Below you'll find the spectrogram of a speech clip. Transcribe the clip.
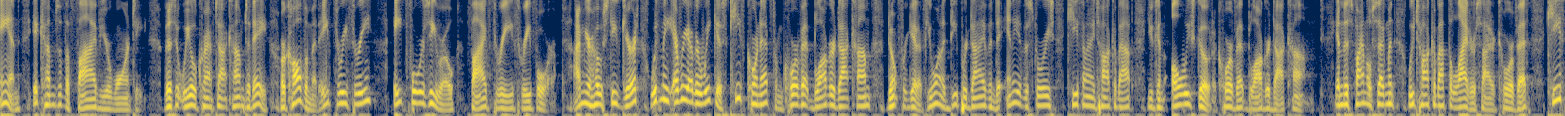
and it comes with a five year warranty. Visit wheelcraft.com today or call them at 833 840 5334. I'm your host, Steve Garrett. With me every other week is Keith Cornett from CorvetteBlogger.com. Don't forget, if you want a deeper dive into any of the stories Keith and I talk about, you can always go to CorvetteBlogger.com. In this final segment, we talk about the lighter side of Corvette. Keith,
